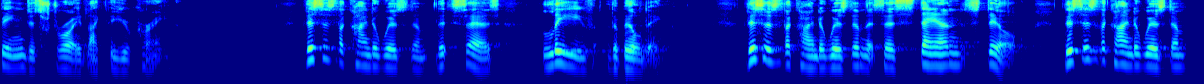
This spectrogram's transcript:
being destroyed, like the Ukraine. This is the kind of wisdom that says, leave the building. This is the kind of wisdom that says, stand still. This is the kind of wisdom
